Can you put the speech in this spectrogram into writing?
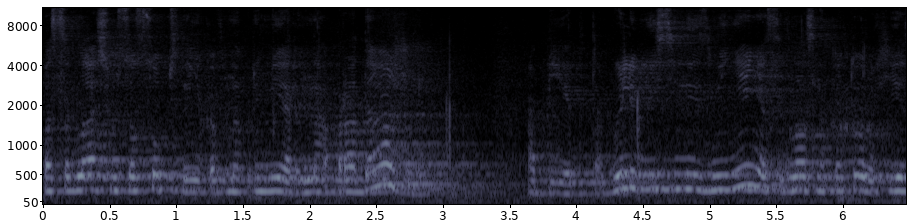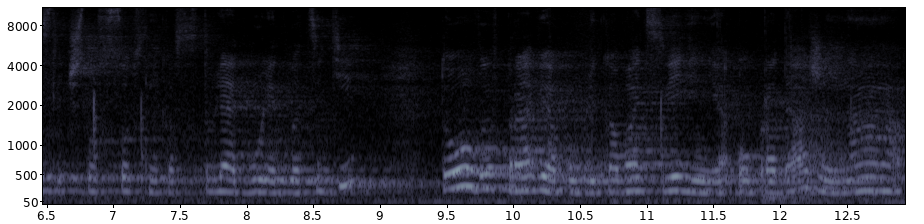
по согласию сособственников, например, на продажу объекта были внесены изменения, согласно которых, если число собственников составляет более 20, то вы вправе опубликовать сведения о продаже на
